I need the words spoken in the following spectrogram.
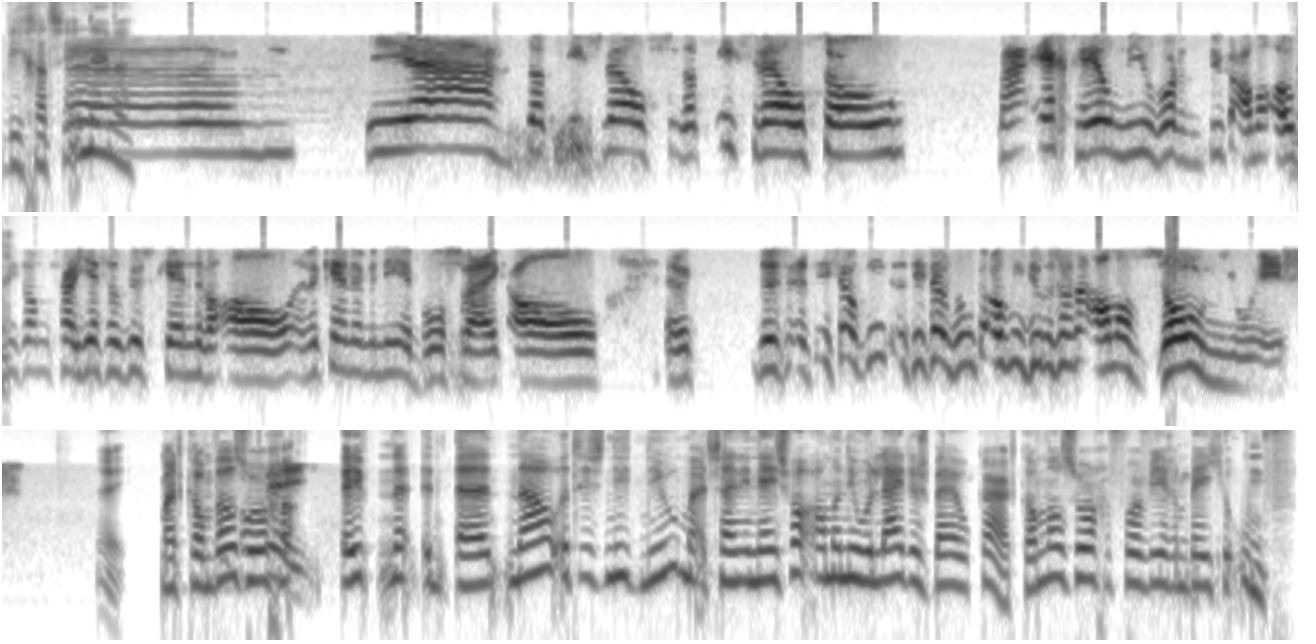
Wie gaat ze innemen? Ehm, ja, dat is, wel, dat is wel zo. Maar echt heel nieuw wordt het natuurlijk allemaal ook Nee. niet. Want mevrouw Jesselgus kenden we al. En we kennen meneer Boswijk al. We- dus het is ook niet, het is ook, we moeten ook niet doen alsof het allemaal zo nieuw is. maar het kan wel Oh, zorgen, nee. Even, nee, eh, eh, nou, het is niet nieuw, maar het zijn ineens wel allemaal nieuwe leiders bij elkaar. Het kan wel zorgen voor weer een beetje oemf.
